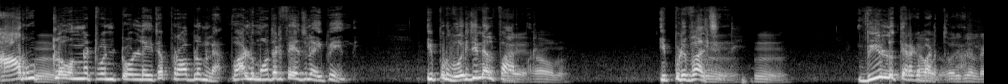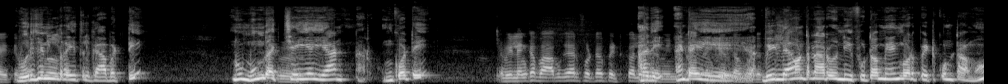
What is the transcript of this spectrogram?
ఆ రూట్లో ఉన్నటువంటి వాళ్ళు అయితే ప్రాబ్లం లే. వాళ్ళు మొదటి ఫేజ్లో అయిపోయింది. ఇప్పుడు ఒరిజినల్ ఫార్మర్ ఇప్పుడు ఇవ్వాల్సింది. వీళ్ళు రైతు ఒరిజినల్ రైతులు. కాబట్టి నువ్వు ముందు అది చెయ్యి అంటున్నారు. ఇంకోటి వీళ్ళు ఇంకా బాబు గారి ఫోటో పెట్టుకోలేదు అది. అంటే. వీళ్ళు ఏమంటున్నారు నీ ఫోటో మేము కూడా పెట్టుకుంటాము.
